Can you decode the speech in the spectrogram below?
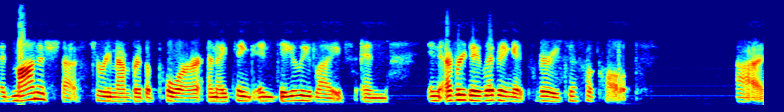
admonished us to remember the poor. And I think in daily life and in everyday living, it's very difficult. Uh,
